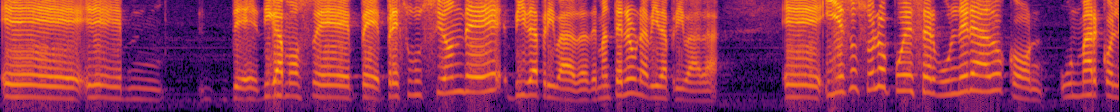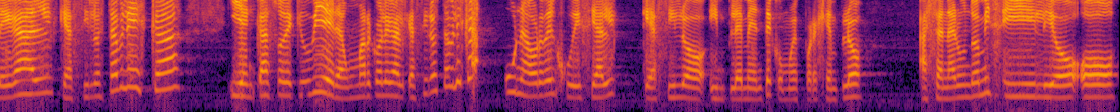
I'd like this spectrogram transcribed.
eh, em, de, digamos, eh, presunción de vida privada, de mantener una vida privada. Eh, y eso solo puede ser vulnerado con un marco legal que así lo establezca y en caso de que hubiera un marco legal que así lo establezca, una orden judicial que así lo implemente, como es, por ejemplo, allanar un domicilio o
